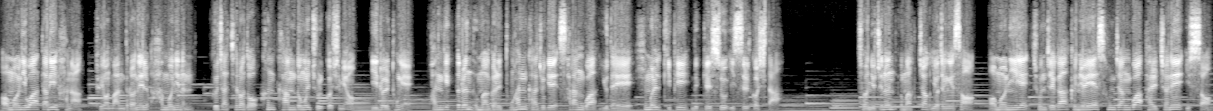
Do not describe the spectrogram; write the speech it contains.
어머니와 딸이 하나 되어 만들어낼 하모니는 그 자체로도 큰 감동을 줄 것이며 이를 통해 관객들은 음악을 통한 가족의 사랑과 유대의 힘을 깊이 느낄 수 있을 것이다. 전유진은 음악적 여정에서 어머니의 존재가 그녀의 성장과 발전에 있어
